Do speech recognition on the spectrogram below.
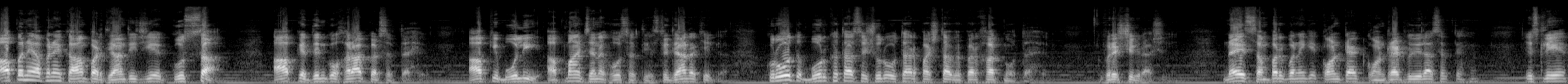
अपने अपने काम पर ध्यान दीजिए। गुस्सा आपके दिन को खराब कर सकता है। आपकी बोली अपमानजनक हो सकती है इसलिए ध्यान रखिएगा। क्रोध मूर्खता से शुरू होता है पछतावे पर खत्म होता है। वृश्चिक राशि। नए संपर्क बनेंगे कॉन्ट्रैक्ट कॉन्ट्रैक्ट भी दिला सकते हैं। इसलिए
